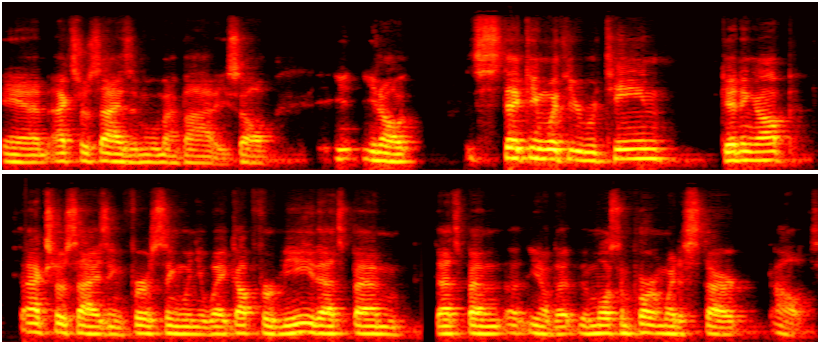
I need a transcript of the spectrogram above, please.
and exercise and move my body. So, you, you know, sticking with your routine, getting up, exercising first thing when you wake up. For me, that's been that's been uh, you know the, the most important way to start out.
